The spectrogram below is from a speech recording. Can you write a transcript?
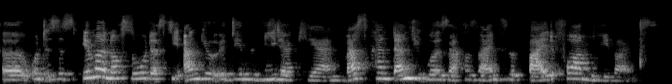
äh, und es ist immer noch so, dass die Angioödeme wiederkehren. Was kann dann die Ursache sein für beide Formen jeweils?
